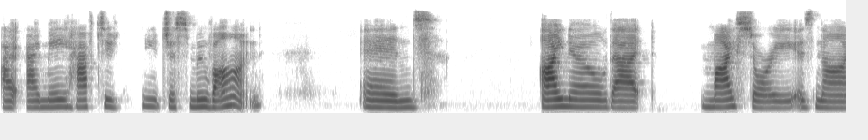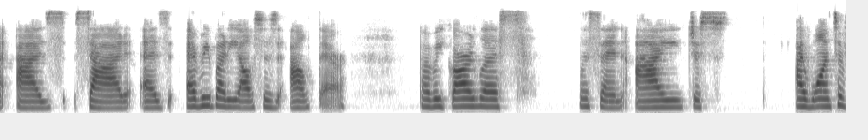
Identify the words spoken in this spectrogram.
I I may have to just move on. And I know that my story is not as sad as everybody else's out there. But regardless, listen, I just I want to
